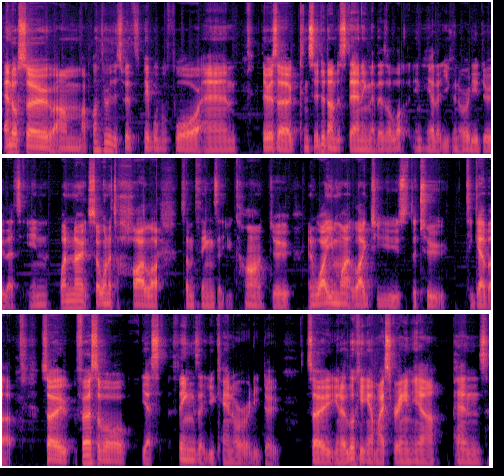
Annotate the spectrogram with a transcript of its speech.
And also, um, I've gone through this with people before, and there is a considered understanding that there's a lot in here that you can already do that's in OneNote. So I wanted to highlight some things that you can't do and why you might like to use the two together. So first of all, yes, things that you can already do. So, you know, looking at my screen here, pens,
